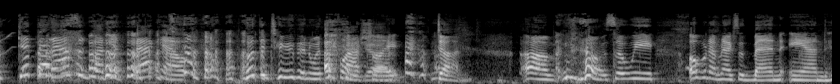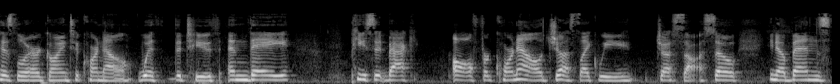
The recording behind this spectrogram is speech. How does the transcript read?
acid. Get that acid bucket back out. Put the tooth in with the flashlight. Done. Um, no, so we open up next with Ben and his lawyer going to Cornell with the tooth, and they piece it back all for Cornell, just like we just saw. So, you know, Ben's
